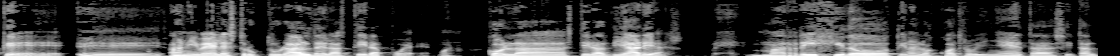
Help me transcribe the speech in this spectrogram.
que eh, a nivel estructural de las tiras, pues bueno, con las tiras diarias más rígido, tienen los cuatro viñetas y tal.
